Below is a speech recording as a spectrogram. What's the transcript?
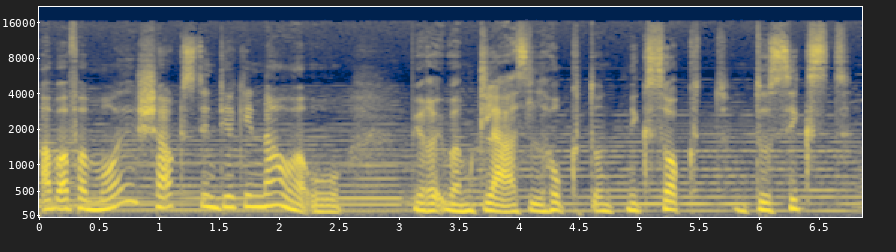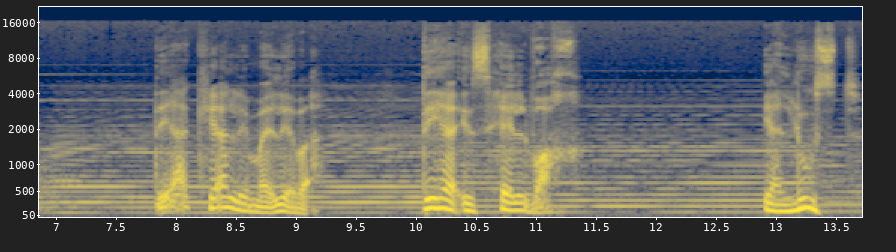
Aber auf einmal schaust ihn dir genauer an, wie er überm Glasel hockt und nix sagt und du siehst, der Kerle, mein Lieber, der ist hellwach. Er lust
